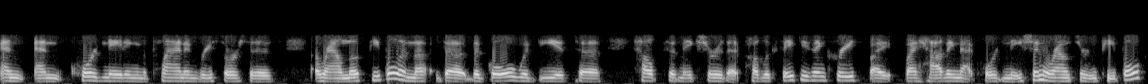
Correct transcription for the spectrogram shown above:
and, and coordinating the plan and resources around those people. And the, the, the goal would be is to help to make sure that public safety is increased by, by having that coordination around certain people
